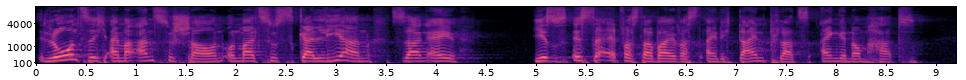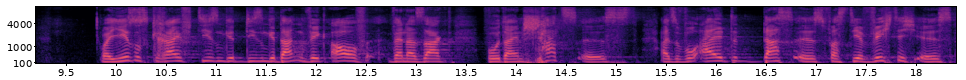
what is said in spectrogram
lohnt sich einmal anzuschauen und mal zu skalieren, zu sagen, ey, Jesus, ist da etwas dabei, was eigentlich deinen Platz eingenommen hat? Weil Jesus greift diesen, diesen Gedankenweg auf, wenn er sagt, wo dein Schatz ist, also wo all das ist, was dir wichtig ist,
